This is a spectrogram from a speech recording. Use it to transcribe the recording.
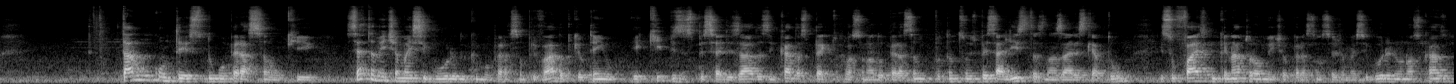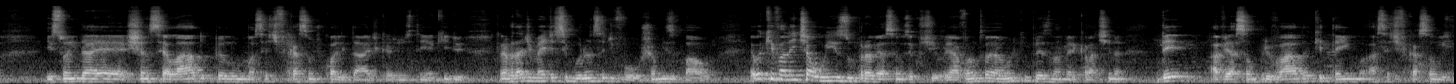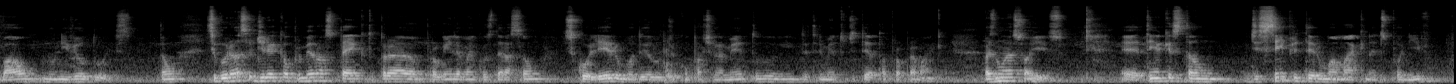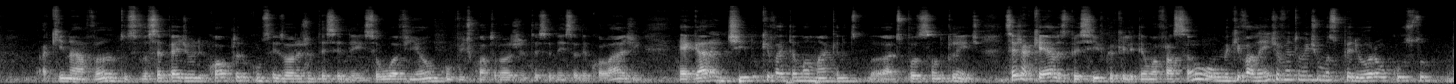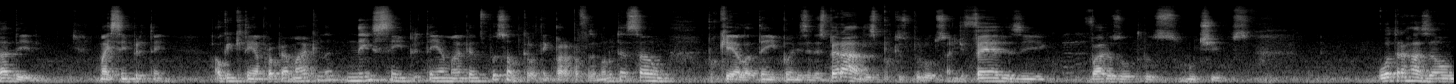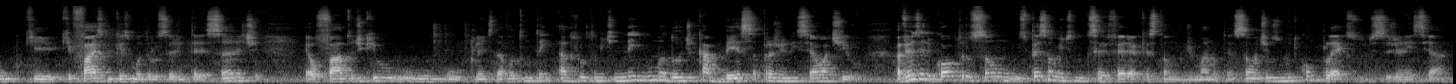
está num contexto de uma operação que certamente é mais segura do que uma operação privada, porque eu tenho equipes especializadas em cada aspecto relacionado à operação e, portanto, são especialistas nas áreas que atuam. Isso faz com que naturalmente a operação seja mais segura e, no nosso caso, isso ainda é chancelado por uma certificação de qualidade que a gente tem aqui, de, que na verdade mede a segurança de voo, chama SBAL. É o equivalente ao ISO para aviação executiva. E a Avanto é a única empresa na América Latina de aviação privada que tem a certificação SBAL no nível 2. Então, segurança eu diria que é o primeiro aspecto para alguém levar em consideração escolher o modelo de compartilhamento em detrimento de ter a tua própria máquina. Mas não é só isso. É, tem a questão de sempre ter uma máquina disponível aqui na Avanto, se você pede um helicóptero com 6 horas de antecedência ou o avião com 24 horas de antecedência à decolagem, é garantido que vai ter uma máquina à disposição do cliente. Seja aquela específica que ele tem uma fração ou uma equivalente, eventualmente uma superior ao custo da dele. Mas sempre tem. Alguém que tem a própria máquina nem sempre tem a máquina à disposição, porque ela tem que parar para fazer manutenção, porque ela tem panes inesperadas, porque os pilotos saem de férias e vários outros motivos. Outra razão que, que faz com que esse modelo seja interessante é o fato de que o, o, o cliente da Vanto não tem absolutamente nenhuma dor de cabeça para gerenciar o ativo. Aviões e helicópteros são, especialmente no que se refere à questão de manutenção, ativos muito complexos de se gerenciar.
